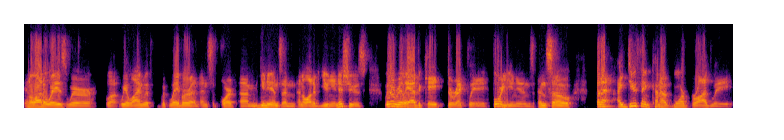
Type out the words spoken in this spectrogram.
in a lot of ways where well, we align with with labor and, and support um, unions and, and a lot of union issues we don't really advocate directly for unions. And so but I, I do think kind of more broadly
